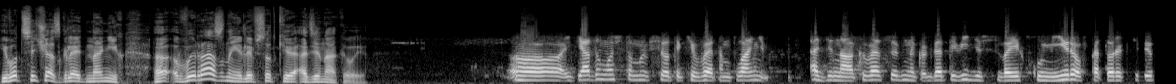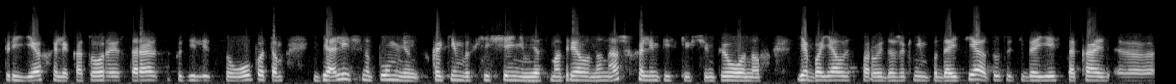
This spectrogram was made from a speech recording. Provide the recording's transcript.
и вот сейчас, глядя на них, э, вы разные или все-таки одинаковые? Э, я думаю, что мы все-таки в этом плане одинаковые, особенно когда ты видишь своих кумиров, которые к тебе приехали, которые стараются поделиться опытом. Я лично помню, с каким восхищением я смотрела на наших олимпийских чемпионов. Я боялась порой даже к ним подойти, а тут у тебя есть такая э,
